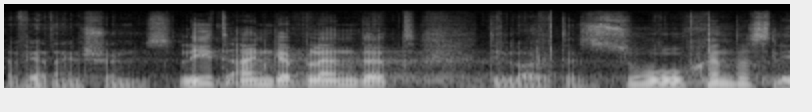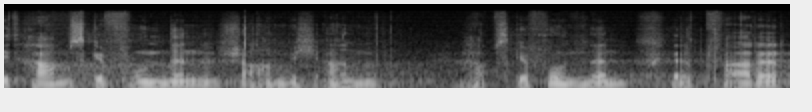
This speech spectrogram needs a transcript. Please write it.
Da wird ein schönes Lied eingeblendet, die Leute suchen das Lied, haben es gefunden, schauen mich an, hab's gefunden, Herr Pfarrer,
